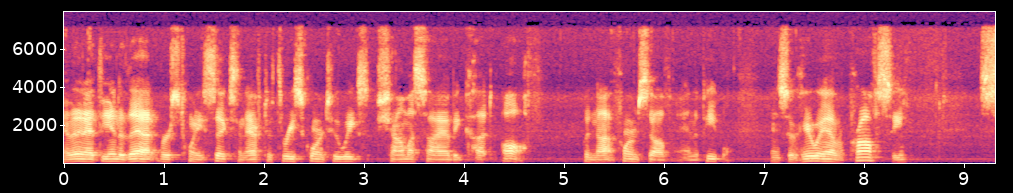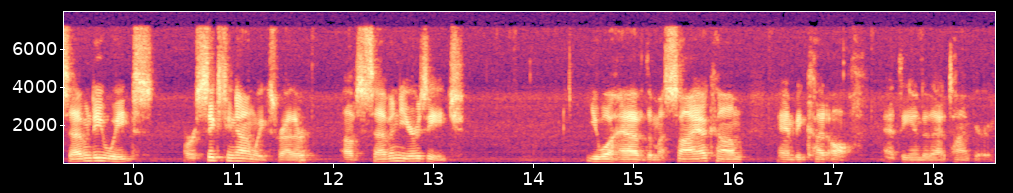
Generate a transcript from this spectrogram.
And then at the end of that, verse 26, and after three score and two weeks shall Messiah be cut off, but not for himself and the people. And so here we have a prophecy 70 weeks, or 69 weeks rather, of seven years each. You will have the Messiah come and be cut off at the end of that time period.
